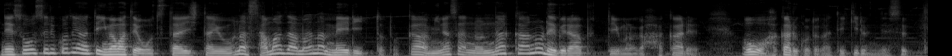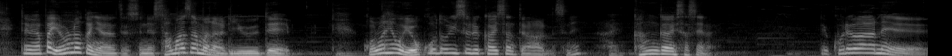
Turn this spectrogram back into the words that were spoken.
でそうすることによって今までお伝えしたようなさまざまなメリットとか皆さんの中のレベルアップっていうものが測るを測ることができるんです。でもやっぱり世の中にはですねさまざまな理由でこの辺を横取りする解散ってのがあるんですね。はい、考えさせない。でこれはね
